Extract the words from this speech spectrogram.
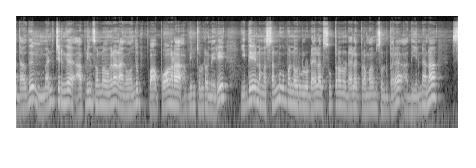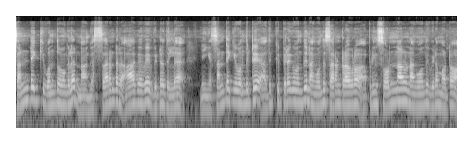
அதாவது மன்னிச்சிருங்க அப்படின்னு சொன்னவங்கள நாங்கள் வந்து பா போங்கடா அப்படின்னு சொல்கிற மாரி. இதே நம்ம சண்முகம் பண்ணவர்களோட டயலாக் சூப்பரான ஒரு டயலாக் பிரமாதம் சொல்லிட்டு அது என்னன்னா சண்டைக்கு வந்தவங்களை நாங்கள் சரண்டர் ஆகவே விடுறதில்ல. நீங்கள் சண்டைக்கு வந்துட்டு அதுக்கு பிறகு வந்து நாங்கள் வந்து சரண்டர் ஆகிறோம் அப்படின்னு சொன்னாலும் நாங்கள் வந்து விட மாட்டோம்.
